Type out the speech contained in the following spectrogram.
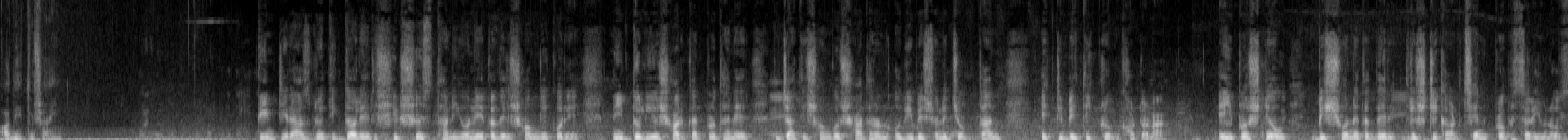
আদিত্য শাহিন তিনটি রাজনৈতিক দলের শীর্ষস্থানীয় নেতাদের সঙ্গে করে নির্দলীয় সরকার প্রধানের জাতিসংঘ সাধারণ অধিবেশনে যোগদান একটি ব্যতিক্রম ঘটনা। এই প্রশ্নেও বিশ্ব নেতাদের দৃষ্টি কাটছেন প্রফেসর ইউনুস।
